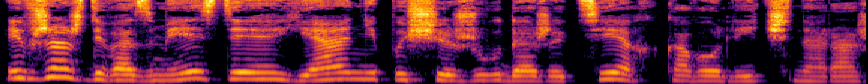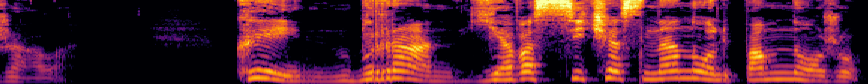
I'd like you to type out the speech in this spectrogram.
И в жажде возмездия я не пощажу даже тех, кого лично рожала. «Кейн, Бран, я вас сейчас на ноль помножу!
